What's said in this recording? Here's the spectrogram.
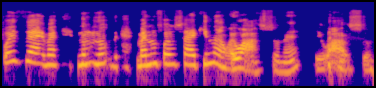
Pois é, mas não, não, mas não foi um cheque, não, eu acho, né? Eu acho.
